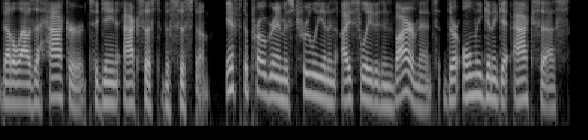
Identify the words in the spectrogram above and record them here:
that allows a hacker to gain access to the system. If the program is truly in an isolated environment, they're only going to get access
